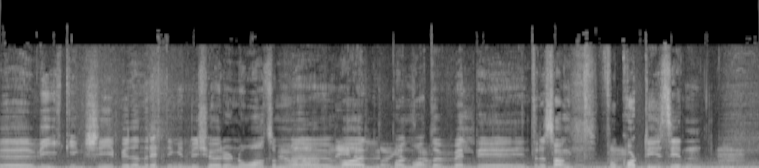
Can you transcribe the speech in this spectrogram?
Eh, vikingskip i den retningen vi kjører nå, som Ja, da, eh, var på en måte ja. veldig interessant for Mm. kort tid siden. Eh,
